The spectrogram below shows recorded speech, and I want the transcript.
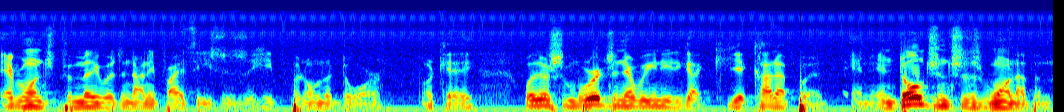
everyone's familiar with the 95 Theses that he put on the door. Okay. Well, there's some words in there we need to get, get caught up with, and indulgence is one of them.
